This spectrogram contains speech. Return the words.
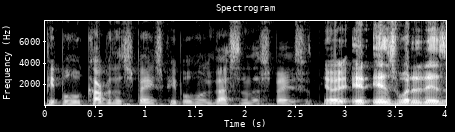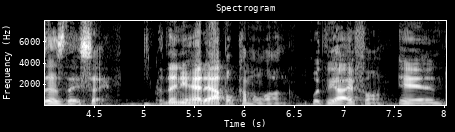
people who cover the space, people who invest in the space. You know, it is what it is, as they say. But then you had Apple come along with the iPhone, and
